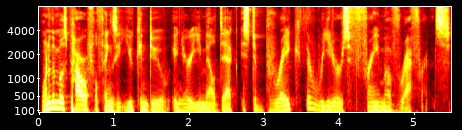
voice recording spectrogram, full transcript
One of the most powerful things that you can do in your email deck is to break the reader's frame of reference.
